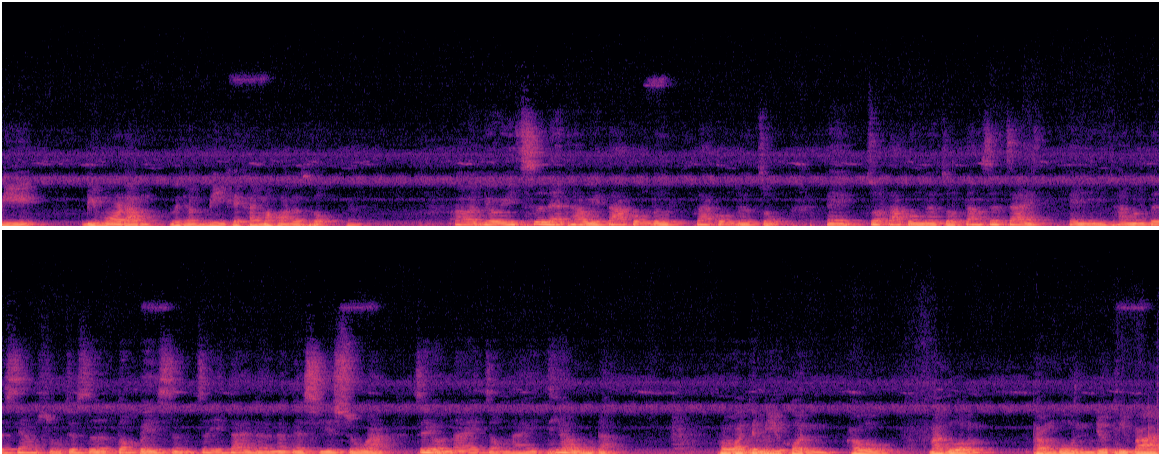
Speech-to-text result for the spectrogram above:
มีมีหมอรำหรือว่ามีคล้ายๆมหรสพนะ 呃，有一次呢，他为大功德大功德主，诶，做大功德主，但是在诶他们的乡属就是东北省这一带的那个习俗啊，是有那一种来跳舞的。 เพราะว่าจะมีคนเอามาร่วมทำบุญอยู่ที่บ้าน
